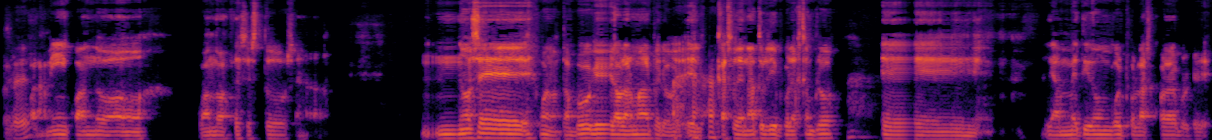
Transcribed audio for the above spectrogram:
Pero para mí, cuando, cuando haces esto, o sea, no sé, bueno, tampoco quiero hablar mal, pero el caso de Naturgy, por ejemplo, eh, le han metido un gol por la escuadra porque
